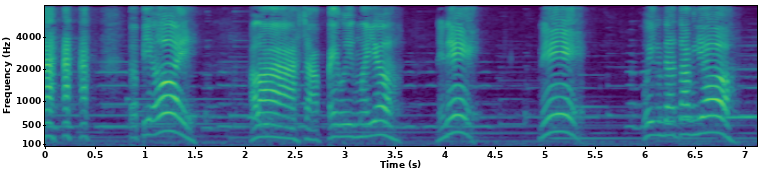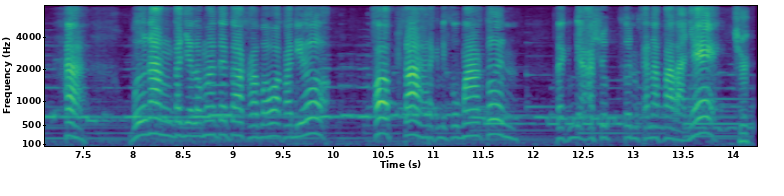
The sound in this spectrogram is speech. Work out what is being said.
tapi oi alah capek wing mah yo. Nini nih wing datang yo. Ha benang ka jelema teh tah kabawa ka dieu Hop tah rek dikumakeun rek diasupkeun kana paranye cek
